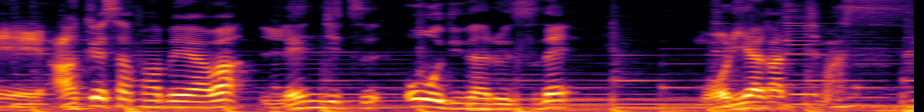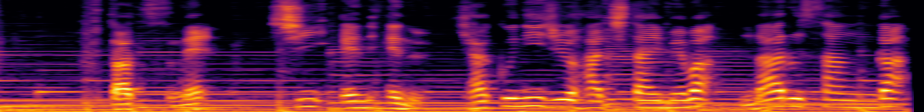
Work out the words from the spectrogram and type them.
えー、アケサファベアは連日オーディナルスで盛り上がってます。2つ目、CNN128 体目はナルさんが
